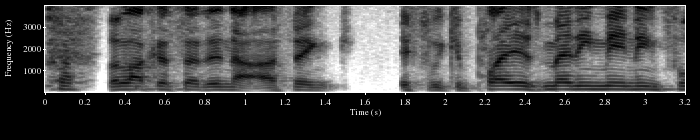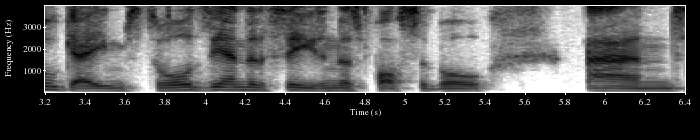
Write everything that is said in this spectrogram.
But like I said in that, I think if we could play as many meaningful games towards the end of the season as possible, and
